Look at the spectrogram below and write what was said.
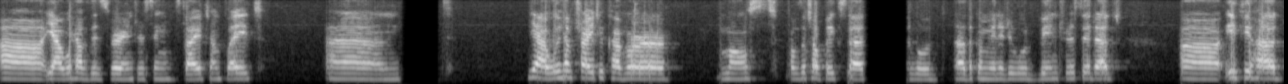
uh, yeah, we have this very interesting slide template. And yeah, we have tried to cover most of the topics that would uh, the community would be interested at. Uh, if you had,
